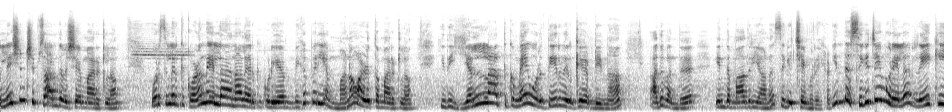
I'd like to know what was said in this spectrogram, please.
ரிலேஷன்ஷிப் சார்ந்த விஷயமா இருக்கலாம். ஒரு சிலருக்கு குழந்தை இல்லாதனால இருக்கக்கூடிய மிகப்பெரிய மன அழுத்தமாக இருக்கலாம். இது எல்லாத்துக்குமே ஒரு தீர்வு இருக்குது அப்படின்னா அது வந்து இந்த மாதிரியான சிகிச்சை முறைகள். இந்த சிகிச்சை முறையில் ரேக்கி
